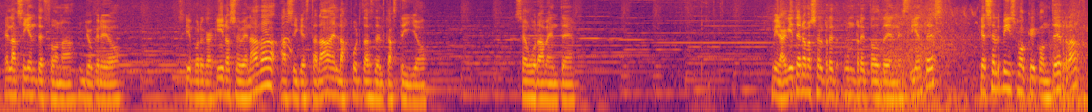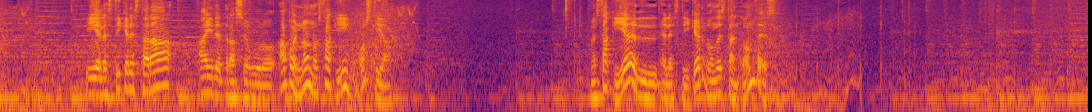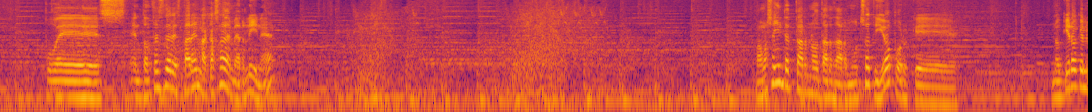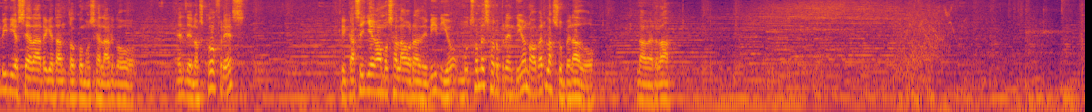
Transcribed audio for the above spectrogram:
En la siguiente zona, yo creo. Porque aquí no se ve nada, así que estará en las puertas del castillo. Seguramente. Mira, aquí tenemos un reto de Nescientes, que es el mismo que con Terra. Y el sticker estará ahí detrás seguro. Ah, pues no, no está aquí. Hostia. ¿No está aquí el, el sticker? ¿Dónde está entonces? Pues... Entonces debe estar en la casa de Merlín, ¿eh? Vamos a intentar no tardar mucho, tío, porque... No quiero que el vídeo se alargue tanto como se alargó el de los cofres. Que casi llegamos a la hora de vídeo. Mucho me sorprendió no haberla superado, la verdad.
